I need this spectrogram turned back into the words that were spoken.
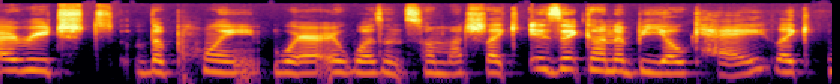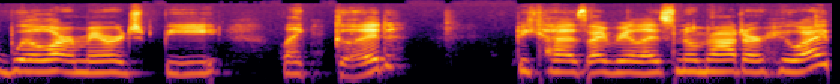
I reached the point where it wasn't so much like, is it gonna be okay? Like, will our marriage be like good? Because I realized no matter who I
